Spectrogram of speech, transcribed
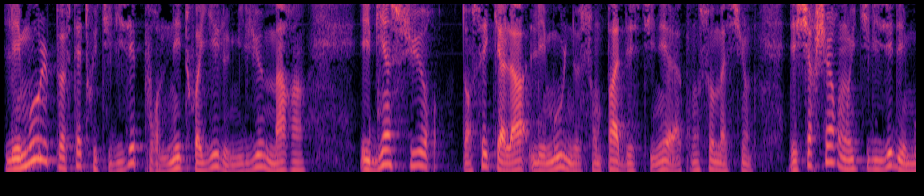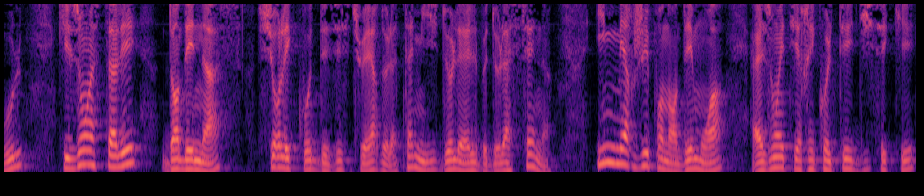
les moules peuvent être utilisées pour nettoyer le milieu marin. Et bien sûr, dans ces cas-là, les moules ne sont pas destinés à la consommation. Des chercheurs ont utilisé des moules qu'ils ont installées dans des nasses sur les côtes des estuaires de la Tamise, de l'Elbe, de la Seine. Immergées pendant des mois, elles ont été récoltées, disséquées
